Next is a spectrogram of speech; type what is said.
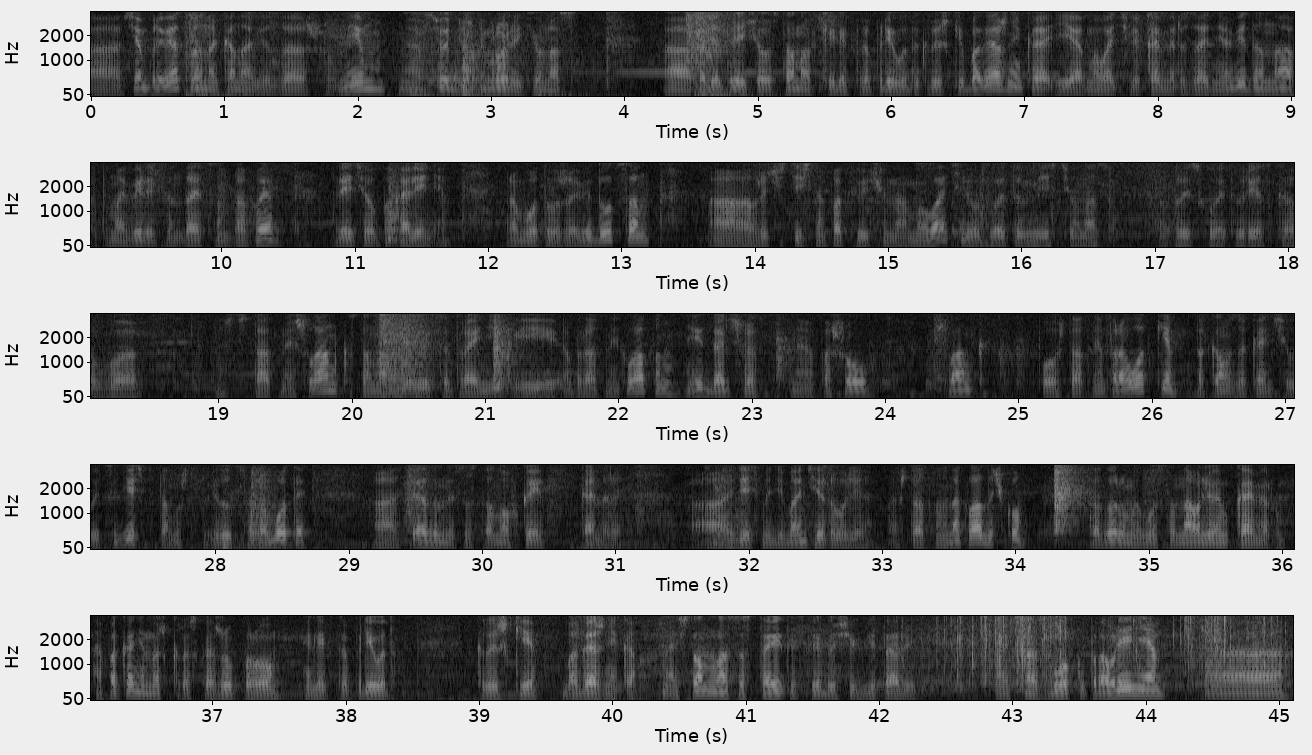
А, Всем привет, вы на канале Зашумим. А, В сегодняшнем ролике у нас а, пойдет речь о установке электропривода крышки багажника и омывателя камеры заднего вида на автомобиле Hyundai Santa Fe третьего поколения. Работы уже ведутся, уже частично подключен омыватель. Вот в этом месте у нас происходит врезка в штатный шланг, устанавливается тройник и обратный клапан. И дальше пошел шланг по штатной проводке, пока он заканчивается здесь, потому что ведутся работы, связанные с установкой камеры. А, Здесь мы демонтировали штатную накладочку, в которой мы устанавливаем камеру. А пока немножко расскажу про электропривод крышки багажника. Значит, он у нас состоит из следующих деталей. Значит, у нас блок управления а,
